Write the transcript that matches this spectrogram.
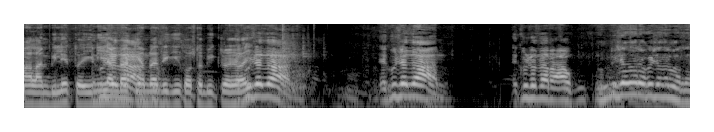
মালাম বিলে। তো এই নিলামটাকে আমরা দেখি কত বিক্রয় হয়। একুশ হাজার। একুশ হাজার একুশ হাজার আও উনিশ হাজার একুশ হাজার মারা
